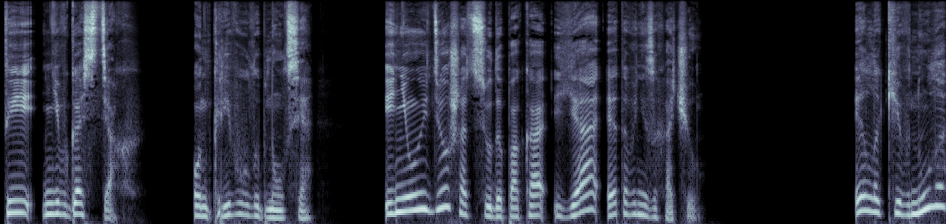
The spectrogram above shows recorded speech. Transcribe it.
«Ты не в гостях», — он криво улыбнулся, «и не уйдешь отсюда, пока я этого не захочу». Элла кивнула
